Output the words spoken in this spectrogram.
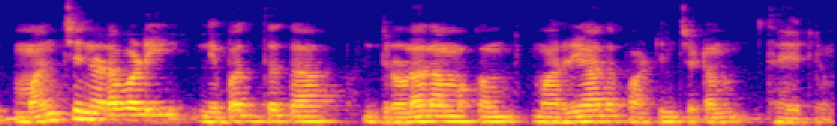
మంచి నడవడి నిబద్ధత దృఢ నమ్మకం మర్యాద పాటించటం ధైర్యం.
